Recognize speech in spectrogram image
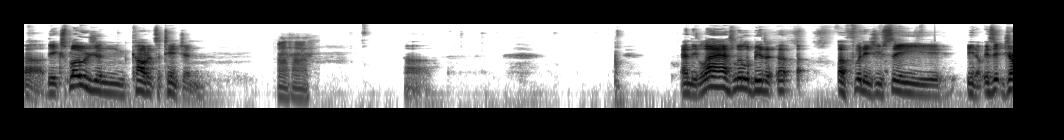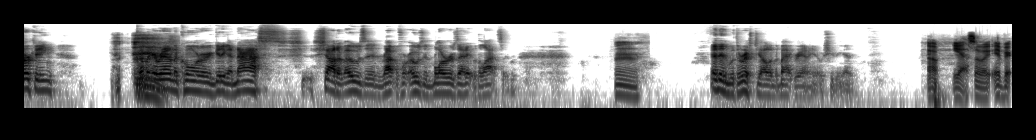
uh, the explosion caught its attention. Mhm. Uh, and the last little bit of, of, of footage you see, you know, is it jerking, coming around the corner and getting a nice sh- shot of Ozen right before Ozen blurs at it with a lightsaber, Mm. and then with the rest of y'all in the background, you know, shooting at it. Oh, yeah. So it,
